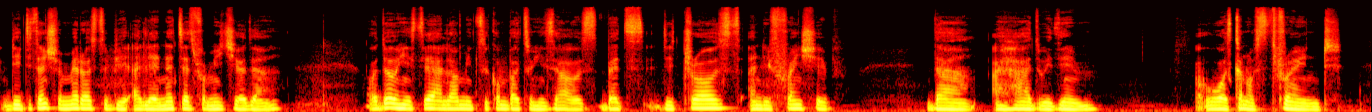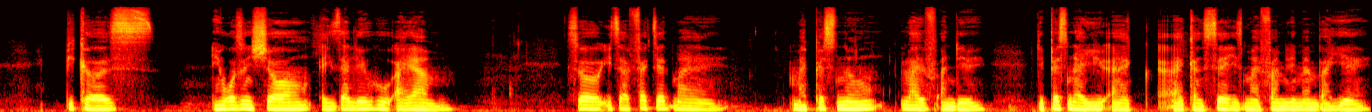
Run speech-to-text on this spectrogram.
The detention made us to be alienated from each other. Although he still allowed me to come back to his house, but the trust and the friendship that I had with him was kind of strained because he wasn't sure exactly who I am. So it affected my my personal life and the the person I, I I can say is my family member here.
